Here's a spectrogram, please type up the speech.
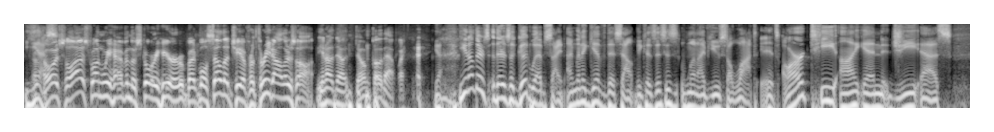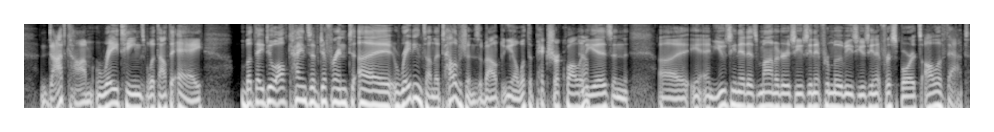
Yes. oh, it's the last one we have in the store here, but we'll sell it to you for three dollars off. You know, no, don't go that way. yeah, you know, there's there's a good website. I'm going to give this out because this is one I've used a lot. It's R T I N G S dot com, ratings without the A. But they do all kinds of different uh, ratings on the televisions about you know what the picture quality yeah. is and uh, and using it as monitors, using it for movies, using it for sports, all of that.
